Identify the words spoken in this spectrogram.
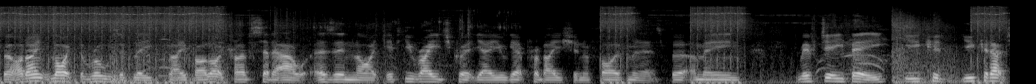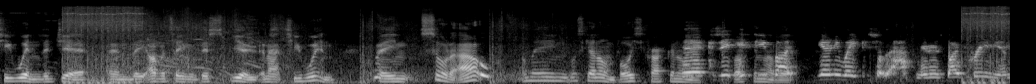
but I don't like the rules of League Play, but I like how I've set it out, as in, like, if you rage quit, yeah, you'll get probation of five minutes, but, I mean, with GB, you could you could actually win legit, and the other team would dispute and actually win. I mean, sort it out. I mean, what's going on? Voice cracking on? Yeah, because if you buy, it. the only way you can stop that happening is by premium,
